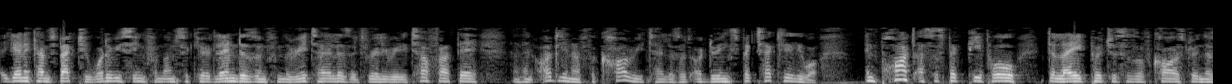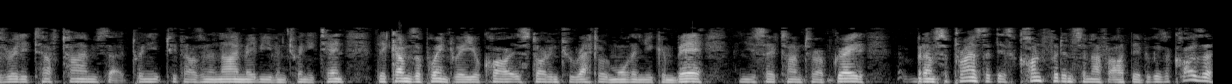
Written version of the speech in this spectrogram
again, it comes back to what are we seeing from the unsecured lenders and from the retailers? It's really really tough out there. And then oddly enough, the car retailers are, are doing spectacularly well in part, I suspect people delayed purchases of cars during those really tough times, uh, 20, 2009, maybe even 2010. There comes a point where your car is starting to rattle more than you can bear, and you say time to upgrade but I'm surprised that there's confidence enough out there because a car is a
